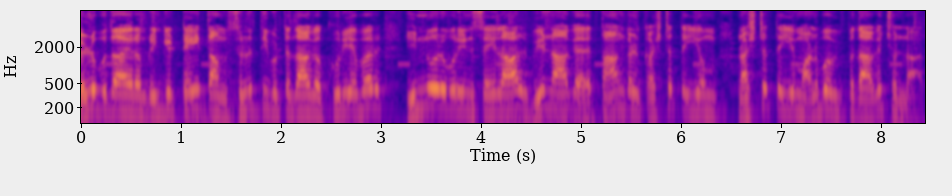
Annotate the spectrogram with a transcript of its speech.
எழுபதாயிரம் ரிங்கிட்டை தாம் செலுத்திவிட்டதாக கூறியவர் இன்னொருவரின் செயலால் வீணாக தாங்கள் கஷ்டத்தையும் நஷ்டத்தையும் அனுபவிப்பதாக சொன்னார்.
